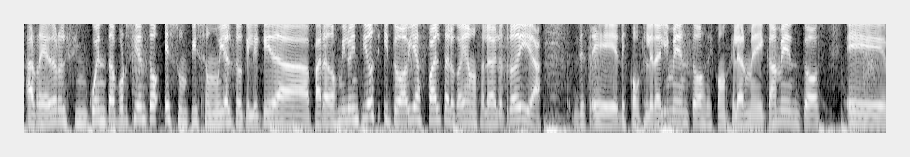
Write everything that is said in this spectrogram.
alrededor del 50%. Es un piso muy alto que le queda para 2022 y todavía falta lo que habíamos hablado el otro día. Des, eh, descongelar alimentos, descongelar medicamentos eh,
